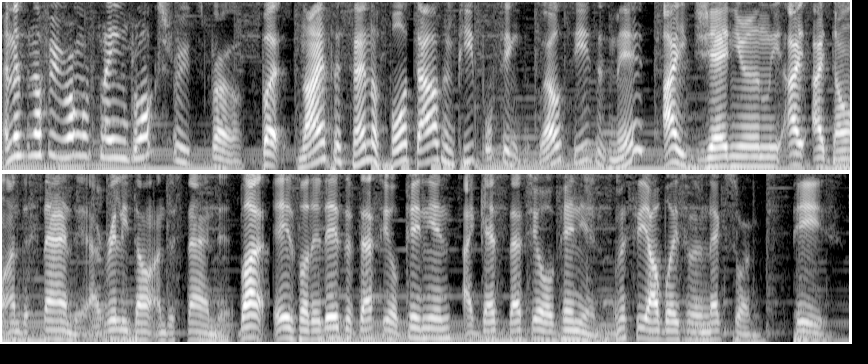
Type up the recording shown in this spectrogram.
And there's nothing wrong with playing Blox Fruits, bro. But 9% of 4,000 people think well Rell Seas is mid? I genuinely, I, I don't understand it. I really don't understand it. But it is what it is. If that's your opinion, I guess that's your opinion. I'm gonna see y'all boys for the next one. Peace.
